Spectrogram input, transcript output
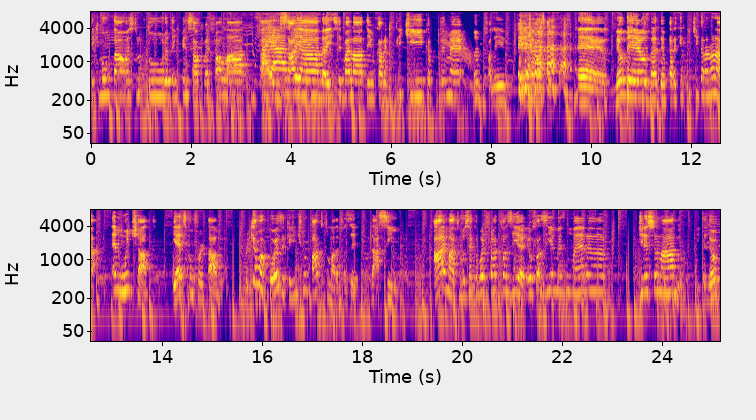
Tem que montar uma estrutura, tem que pensar o que vai falar, ensaiar, aí, ensaiar daí você vai lá, tem o cara que critica, puta merda. Mano, falei, falei um negócio que, é, meu Deus, né? Tem o cara que critica, não, não, não. É muito chato. E é desconfortável. Porque é uma coisa que a gente não tá acostumado a fazer. Assim. Ai, Max, você acabou de falar que fazia. Eu fazia, mas não era direcionado, entendeu?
